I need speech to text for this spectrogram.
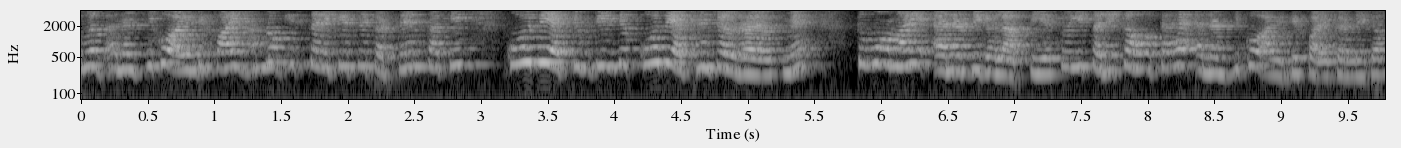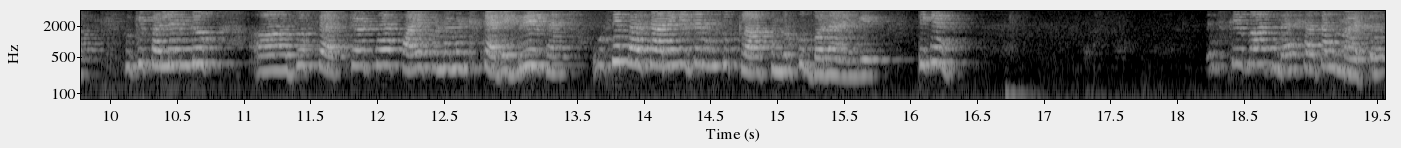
मतलब एनर्जी को आइडेंटिफाई हम लोग इस तरीके से करते हैं ताकि कोई भी एक्टिविटीज़ या कोई भी एक्शन चल रहा है उसमें तो वो हमारी एनर्जी कहलाती है। तो ये तरीका होता है एनर्जी को आइडेंटिफाई करने का। क्योंकि पहले हम लोग जो फैक्टर्स है फाइव फंडामेंटल कैटेगरीज हैं, उसे पहचानेंगे देन हम लोग क्लास नंबर को बनाएँगे। ठीक है? इसके बाद नेक्स्ट आता है मैटर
